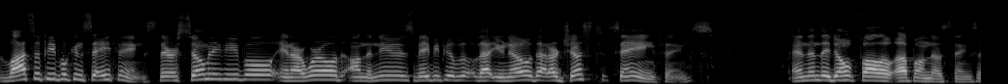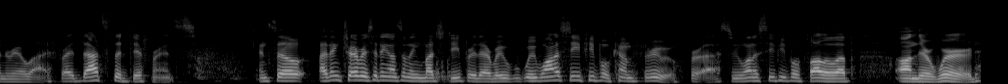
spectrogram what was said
lots of people can say things. There are so many people in our world, on the news, maybe people that you know that are just saying things. And then they don't follow up on those things in real life, right? That's the difference. And so I think Trevor's hitting on something much deeper there. We, we want to see people come through for us, we want to see people follow up on their word.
